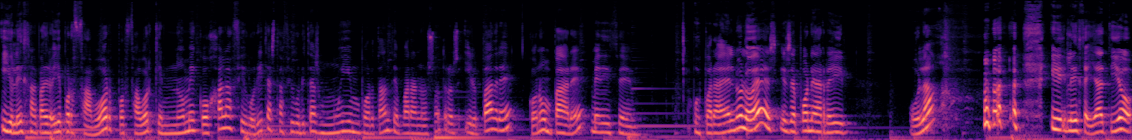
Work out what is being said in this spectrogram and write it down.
Y yo le dije al padre, oye, por favor, por favor, que no me coja la figurita, esta figurita es muy importante para nosotros. Y el padre, con un par, ¿eh? me dice, pues para él no lo es. Y se pone a reír. ¿Hola? y le dije, ya, tío,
